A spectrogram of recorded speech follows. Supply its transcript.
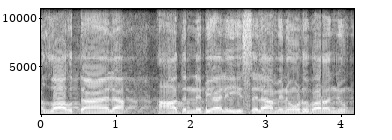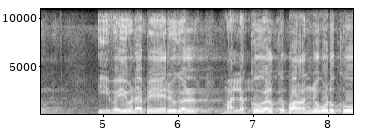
അള്ളാഹു താല ആദൻ നബി അലിഹിസ്സലാമിനോട് പറഞ്ഞു ഇവയുടെ പേരുകൾ മലക്കുകൾക്ക് പറഞ്ഞു കൊടുക്കൂ.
